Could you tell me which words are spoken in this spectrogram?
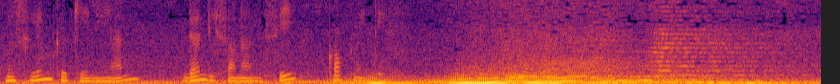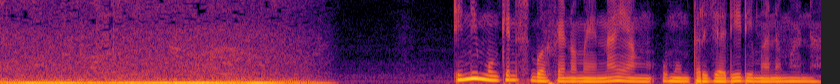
Muslim kekinian, dan disonansi kognitif. Ini mungkin sebuah fenomena yang umum terjadi di mana-mana.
